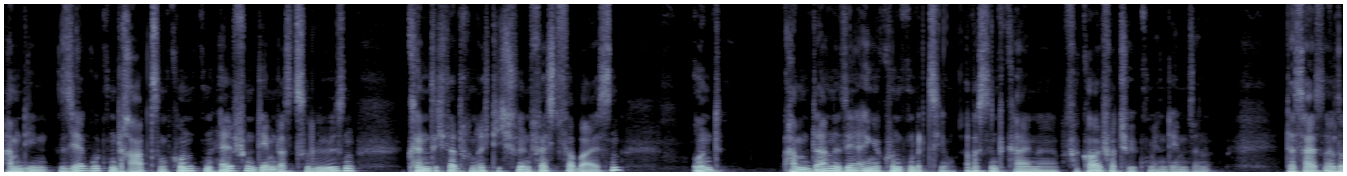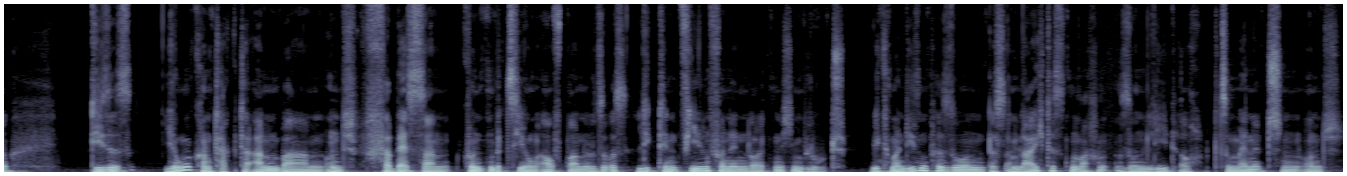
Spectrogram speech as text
haben die einen sehr guten Draht zum Kunden, helfen dem das zu lösen, können sich da drin richtig schön fest verbeißen und haben da eine sehr enge Kundenbeziehung. Aber es sind keine Verkäufertypen in dem Sinne. Das heißt also, dieses junge Kontakte anbahnen und verbessern, Kundenbeziehungen aufbauen oder sowas, liegt in vielen von den Leuten nicht im Blut. Wie kann man diesen Personen das am leichtesten machen, so ein Lied auch zu managen und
